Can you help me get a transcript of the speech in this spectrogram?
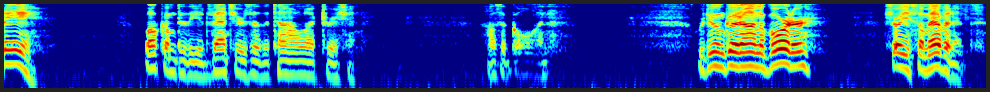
buddy. Welcome to the adventures of the town electrician. How's it going? We're doing good on the border. Show you some evidence.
